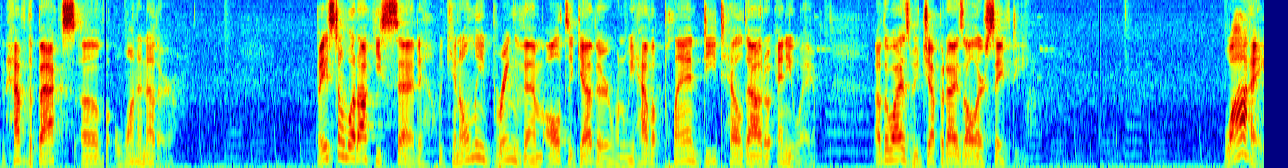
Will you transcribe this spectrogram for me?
and have the backs of one another. Based on what Aki said, we can only bring them all together when we have a plan detailed out anyway. Otherwise, we jeopardize all our safety. Why?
